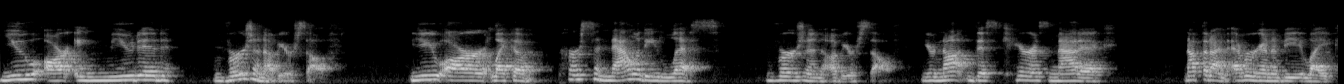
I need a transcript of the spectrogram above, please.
you are a muted version of yourself. You are like a personality less version of yourself. You're not this charismatic, not that I'm ever going to be like,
